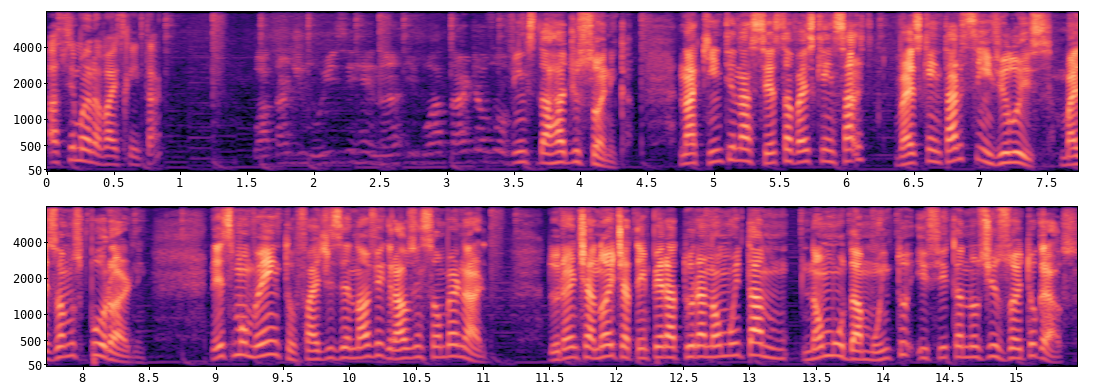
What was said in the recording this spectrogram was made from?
A semana vai esquentar? Boa tarde, Luiz e Renan, e boa tarde aos ouvintes da Rádio Sônica. Na quinta e na sexta vai esquentar, vai esquentar sim, viu, Luiz? Mas vamos por ordem. Nesse momento, faz 19 graus em São Bernardo. Durante a noite, a temperatura não, muita- não muda muito e fica nos 18 graus.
